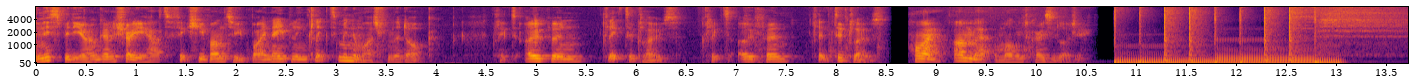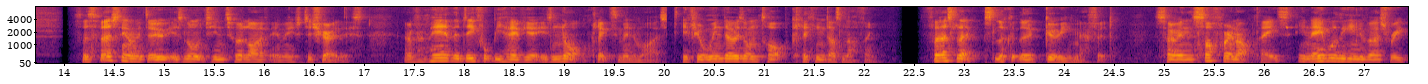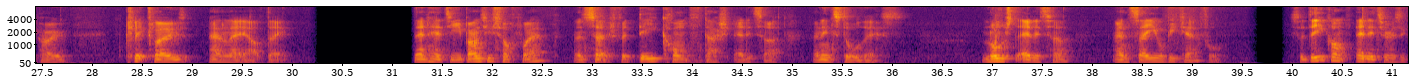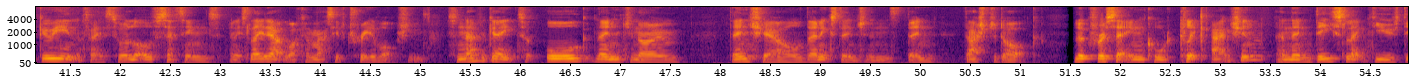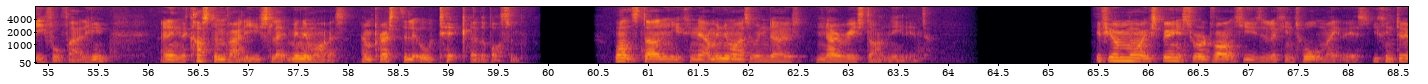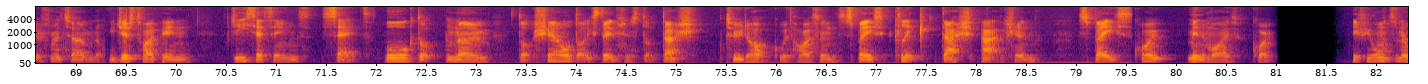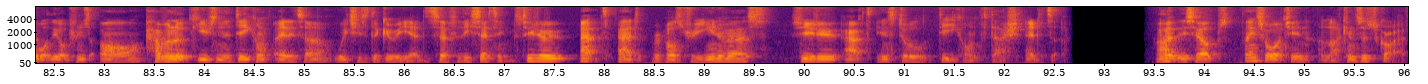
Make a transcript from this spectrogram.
In this video I'm going to show you how to fix Ubuntu by enabling click to minimize from the dock. Click to open, click to close, click to open, click to close. Hi, I'm Matt and welcome to Crazy Logic. So the first thing I'm going to do is launch into a live image to show this. And from here the default behaviour is not click to minimize. If your window is on top, clicking does nothing. First let's look at the GUI method. So in the software and updates, enable the universe repo click close and let it update. Then head to Ubuntu software and search for dconf-editor and install this. Launch the editor and say you'll be careful. So dconf editor is a GUI interface to a lot of settings and it's laid out like a massive tree of options. So navigate to org, then gnome, then shell, then extensions, then dash to dock. Look for a setting called click action and then deselect use default value and in the custom value select minimize and press the little tick at the bottom. Once done you can now minimize Windows, no restart needed. If you're a more experienced or advanced user looking to automate this, you can do it from a terminal. You just type in gsettings set org.gnome.shell.extensions.dash to dock with hyphens space click dash action space quote minimize quote. If you want to know what the options are, have a look using the dconf editor, which is the GUI editor for these settings. sudo apt add repository universe, sudo apt install dconf-editor. I hope this helps. Thanks for watching, and like and subscribe.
